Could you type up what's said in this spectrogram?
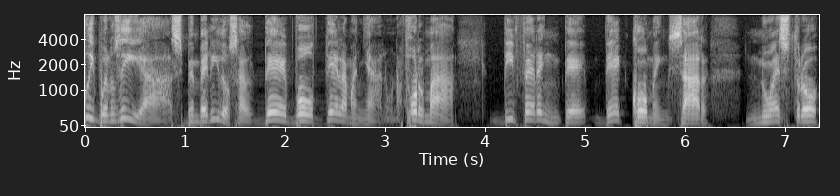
Muy buenos días, bienvenidos al Devo de la Mañana, una forma diferente de comenzar nuestro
